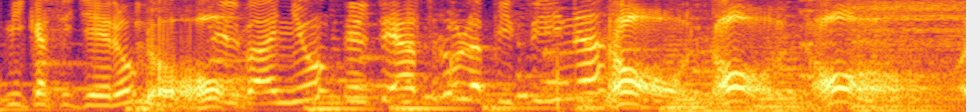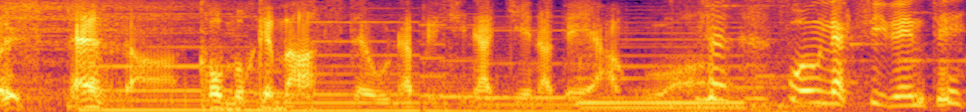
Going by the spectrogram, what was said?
¿Mi casillero? No. ¿El baño? ¿El teatro? ¿La piscina? No, no, no. Espera, ¿cómo quemaste una piscina llena de agua? ¿Fue un accidente?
